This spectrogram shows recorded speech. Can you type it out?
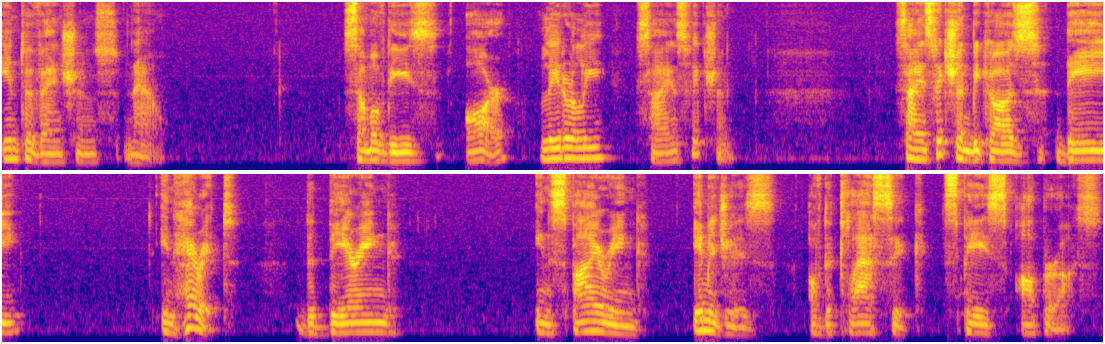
interventions now. Some of these are literally science fiction. Science fiction because they inherit the daring, inspiring images of the classic space operas.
